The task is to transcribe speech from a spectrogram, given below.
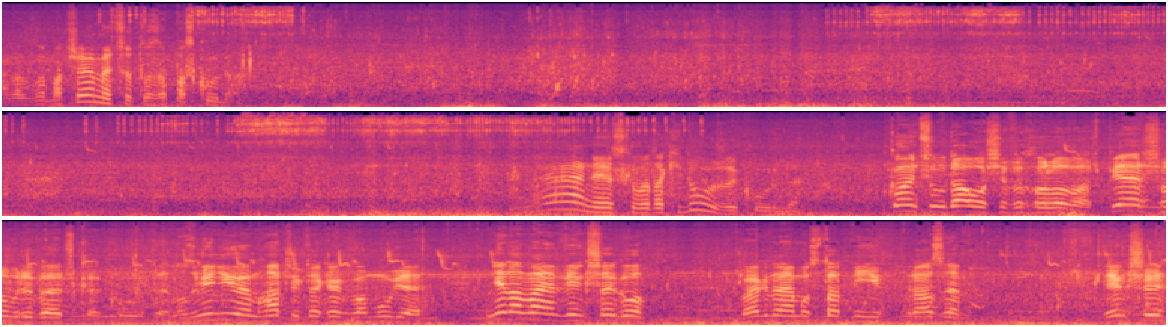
Teraz zobaczymy, co to za paskuda. Nie, nie jest chyba taki duży, kurde. Końcu udało się wyholować pierwszą rybeczkę, kurde. No zmieniłem haczyk, tak jak wam mówię. Nie dawałem większego, bo jak dałem ostatni razem większy,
